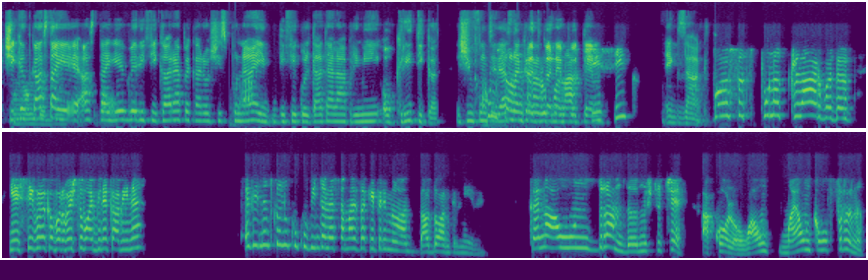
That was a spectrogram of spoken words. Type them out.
Și un cred că asta e, asta e verificarea pe care o și spuneai, dificultatea la a primi o critică. Și în funcție Cum de asta cred că ne putem... Narcisic? Exact. Bă, să-ți spună clar, bă, dar ești sigură că vorbești tu mai bine ca mine? Evident că nu cu cuvintele astea, mai dacă e prima, a doua întâlnire. Că n-au un dram de nu știu ce acolo, au, mai au încă o frână.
